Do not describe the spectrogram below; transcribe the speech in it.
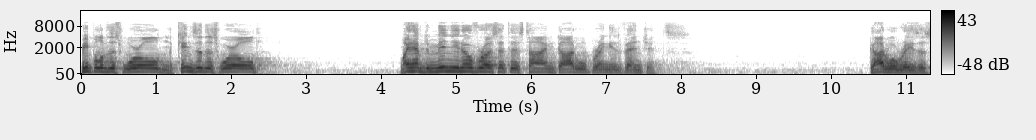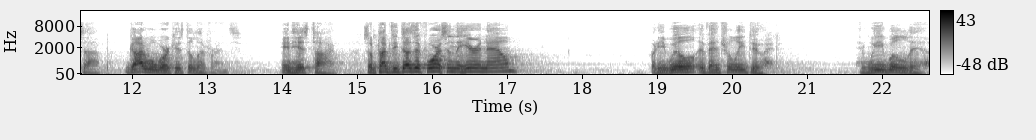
people of this world and the kings of this world might have dominion over us at this time, God will bring his vengeance. God will raise us up. God will work his deliverance in his time. Sometimes he does it for us in the here and now, but he will eventually do it. And we will live.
